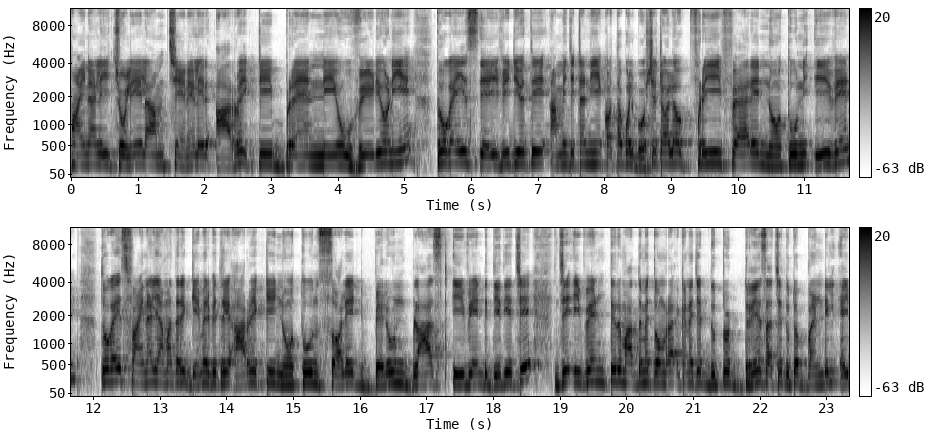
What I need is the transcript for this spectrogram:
finally চলে এলাম চ্যানেলের আরও একটি ব্র্যান্ড নিউ ভিডিও নিয়ে। তো গাইস এই ভিডিওতে আমি যেটা নিয়ে কথা বলব, সেটা হলো ফ্রি ফায়ারের নতুন ইভেন্ট তো গাইস ফাইনালি আমাদের গেমের ভিতরে আরও একটি নতুন সলিড বেলুন ব্লাস্ট ইভেন্ট দিয়ে দিয়েছে। যে ইভেন্টের মাধ্যমে তোমরা এখানে যে দুটো ড্রেস আছে, দুটো বান্ডিল এই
